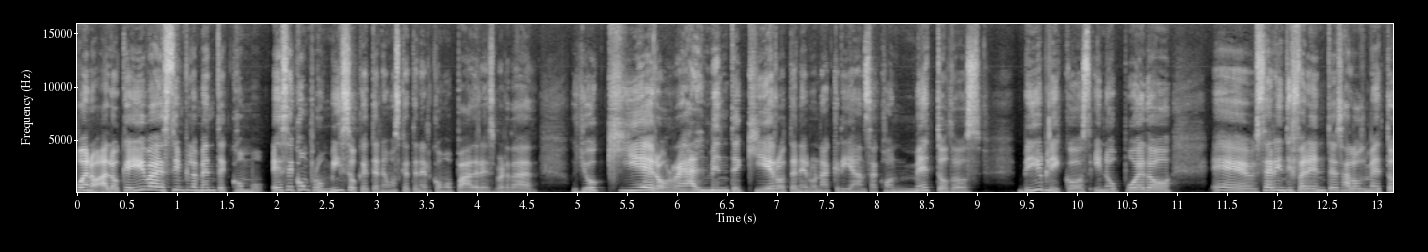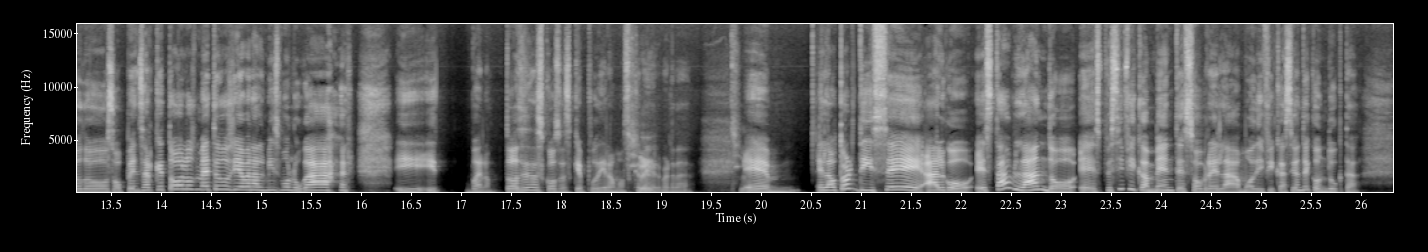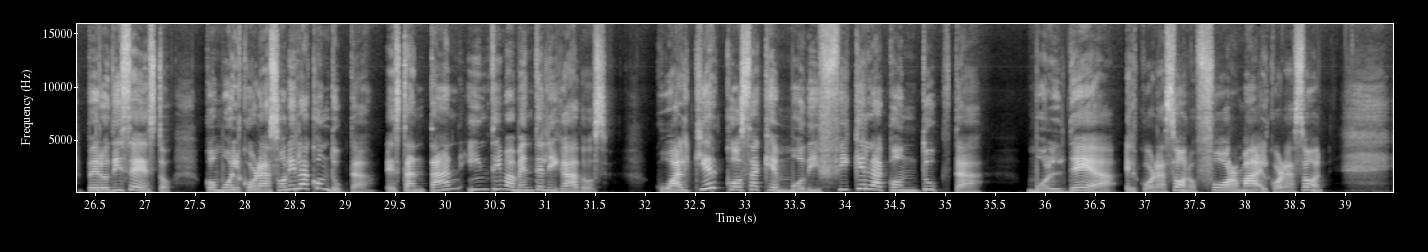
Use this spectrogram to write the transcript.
bueno, a lo que iba es simplemente como ese compromiso que tenemos que tener como padres, ¿verdad? Yo quiero, realmente quiero tener una crianza con métodos bíblicos y no puedo eh, ser indiferentes a los métodos o pensar que todos los métodos llevan al mismo lugar y bueno, todas esas cosas que pudiéramos creer, ¿verdad? Em, el autor dice algo, está hablando específicamente sobre la modificación de conducta, pero dice esto, como el corazón y la conducta están tan íntimamente ligados, cualquier cosa que modifique la conducta moldea el corazón o forma el corazón.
